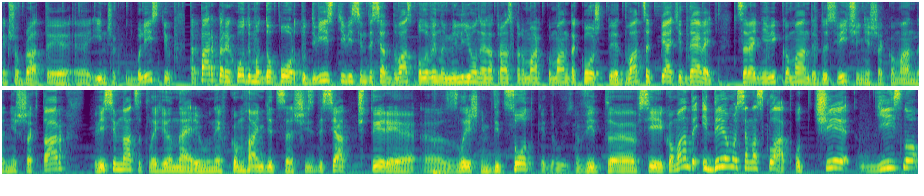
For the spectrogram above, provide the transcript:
Якщо брати е, інших футболістів, тепер переходимо до порту. 282,5 мільйони на трансфермарк. Команда коштує 25,9 середній вік команди, досвідченіша команда, ніж Шахтар. 18 легіонерів у них в команді це 64 е, з лишнім відсотки, друзі, від е, всієї команди. І дивимося на склад. От чи дійсно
